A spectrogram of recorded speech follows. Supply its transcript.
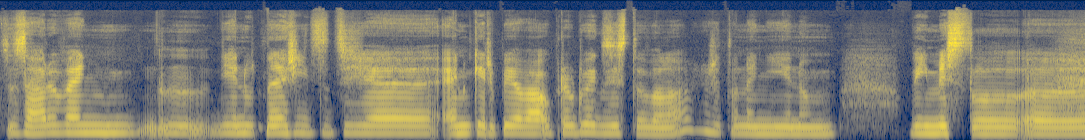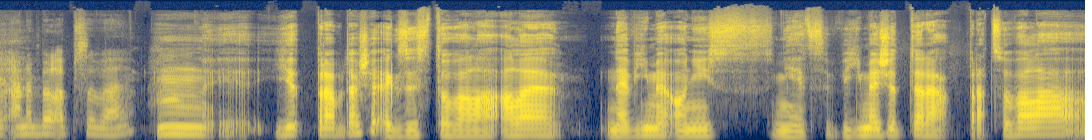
zároveň mm, je nutné říct, že N. Kirpiová opravdu existovala, že to není jenom výmysl uh, Anabel Apsové? Mm, je pravda, že existovala, ale nevíme o ní nic. Víme, že teda pracovala eh,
